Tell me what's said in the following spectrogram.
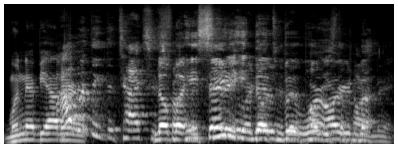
wouldn't that be out of I her? would think the taxes. No, from but the he said it. would go to but the we're police arguing about.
